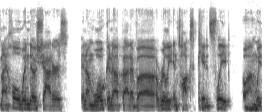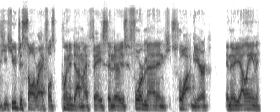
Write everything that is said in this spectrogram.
my whole window shatters, and I'm woken up out of a, a really intoxicated sleep um, mm-hmm. with huge assault rifles pointed down my face, and there's four men in SWAT gear, and they're yelling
